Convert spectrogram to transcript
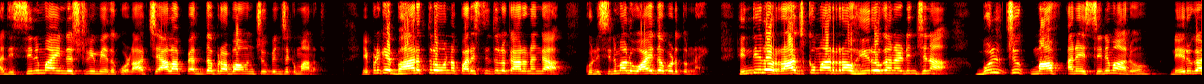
అది సినిమా ఇండస్ట్రీ మీద కూడా చాలా పెద్ద ప్రభావం చూపించక మానదు. ఇప్పటికే భారత్లో ఉన్న పరిస్థితుల కారణంగా కొన్ని సినిమాలు వాయిదా పడుతున్నాయి. హిందీలో రాజ్ కుమార్ రావు హీరోగా నటించిన బుల్చుక్ మాఫ్ అనే సినిమాను నేరుగా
